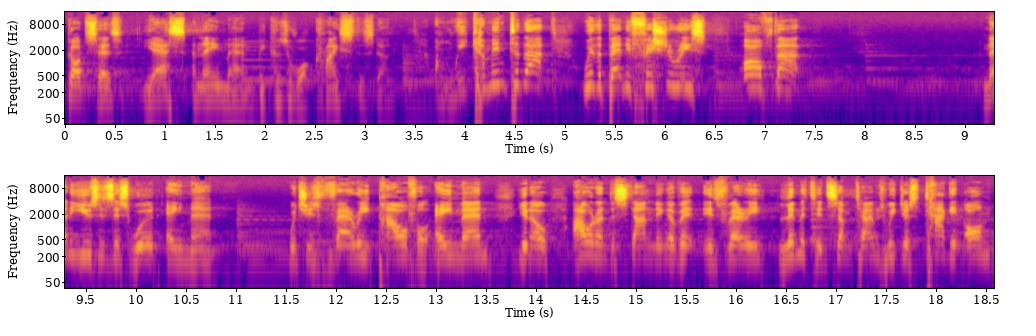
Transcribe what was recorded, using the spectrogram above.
God says yes and amen because of what Christ has done. And we come into that. We're the beneficiaries of that. And then he uses this word amen which is very powerful. Amen. You know, our understanding of it is very limited. Sometimes we just tag it on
